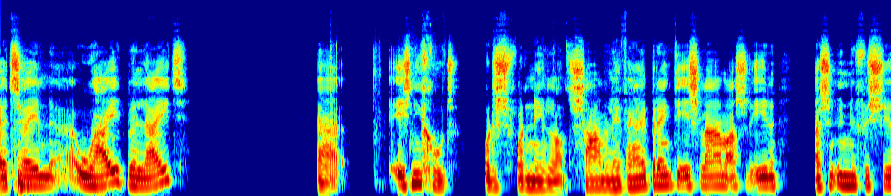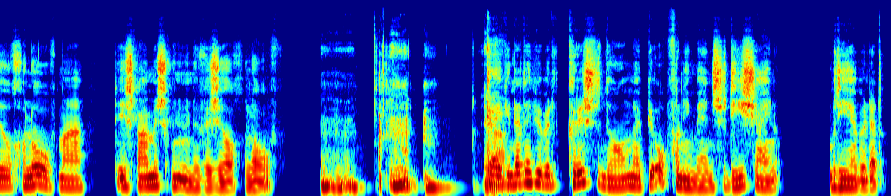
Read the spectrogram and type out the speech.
het zijn, eh, hoe hij het beleidt, ja, is niet goed voor de, voor de Nederlandse samenleving. Hij brengt de islam als een, als een universeel geloof, maar de islam is geen universeel geloof. Kijk, en dat heb je bij het christendom, heb je ook van die mensen, die zijn, die hebben dat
